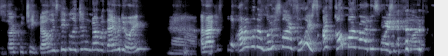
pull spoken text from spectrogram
was so critiqued by all these people who didn't know what they were doing. And I just thought, I don't want to lose my voice. I've got my writer's voice.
